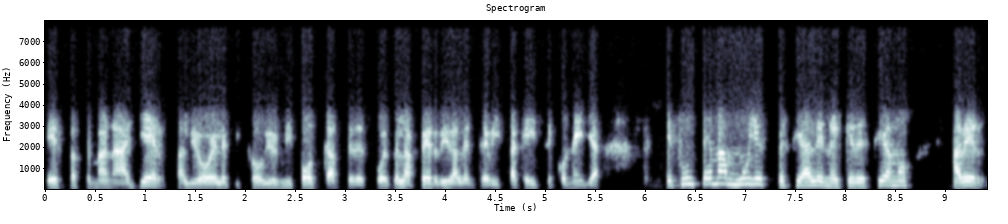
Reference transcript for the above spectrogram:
esta semana, ayer salió el episodio en mi podcast de después de la pérdida, la entrevista que hice con ella. Es un tema muy especial en el que decíamos, a ver,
